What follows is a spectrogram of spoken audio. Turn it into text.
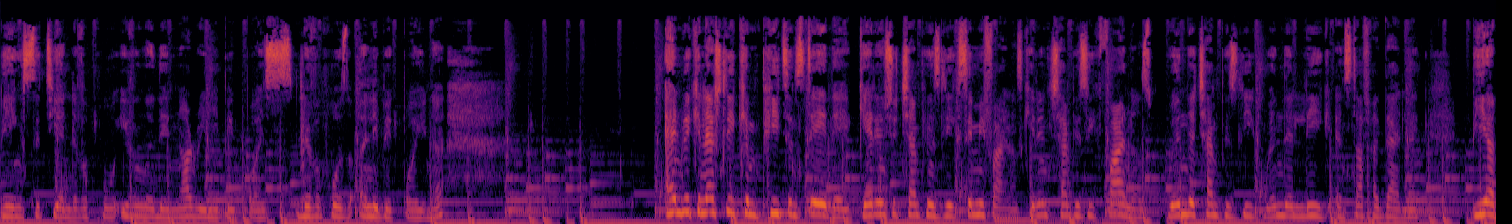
being City and Liverpool, even though they're not really big boys. Liverpool's the only big boy, you know. And we can actually compete and stay there, get into Champions League semi-finals, get into Champions League finals, win the Champions League, win the league, and stuff like that. Like, be a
